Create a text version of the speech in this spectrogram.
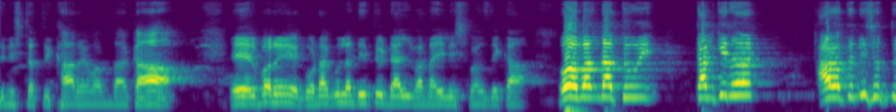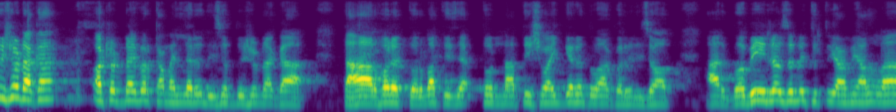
জিনিসটা তুই খা রে বান্দা, খা। এরপরে গোড়াগুলা দিয়ে তুই ডাল বানা ইলিশ মাছ দিয়ে খা। ও বান্দা, তুই কানকি না? আড়তে দিছ দুইশো টাকা। অটো ড্রাইভার কামাইলারে দিছ দুইশো টাকা। তারপরে তোর বাতি তোর নাতি সোয়াইজ্ঞারে দোয়া করে দিছ। আর গভীর রজনীতে তুই, আমি আল্লাহ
